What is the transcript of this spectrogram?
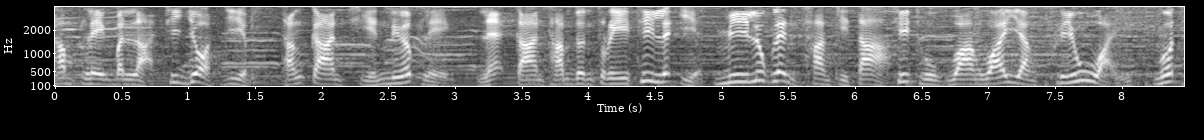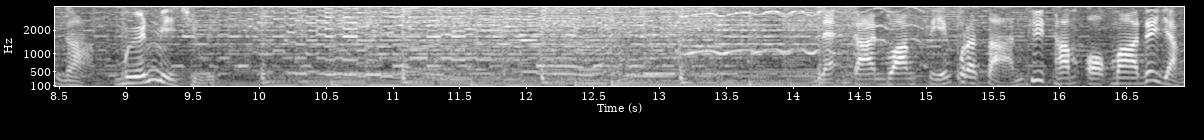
ทำเพลงบัลลาดที่ยอดเยี่ยม ทั้งการเขียนเนื้อเพลง และการทำดนตรีที่ละเอียดมีลูกเล่นทางกีตาร์ที่ถูกวางไว้อย่างพริ้วไหว งดงามเหมือนมีชีวิต การวางเสียงประสานที่ทำออกมาได้อย่าง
